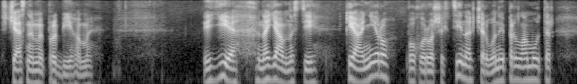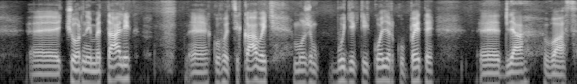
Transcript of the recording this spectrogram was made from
з чесними пробігами. Є в наявності Kia Niro по хороших цінах, червоний перламутр, е, чорний металік. Е, Кого цікавить, можемо будь-який колір купити е, для вас.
